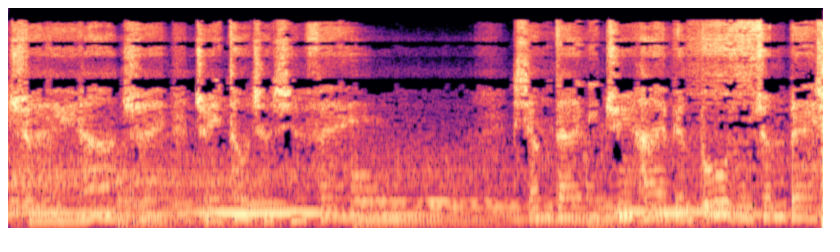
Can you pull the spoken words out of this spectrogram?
吹呀吹，吹透彻心扉，想带你去海边，不用准备。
